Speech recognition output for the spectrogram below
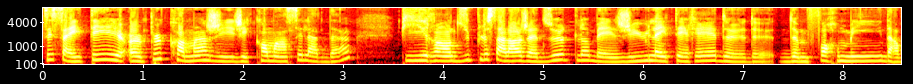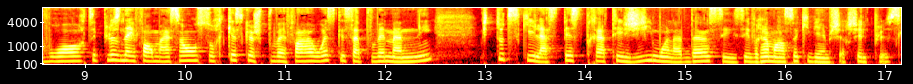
sais, ça a été un peu comment j'ai commencé là-dedans. Puis rendu plus à l'âge adulte, là, ben, j'ai eu l'intérêt de, me former, d'avoir plus d'informations sur qu'est-ce que je pouvais faire, où est-ce que ça pouvait m'amener. Puis tout ce qui est l'aspect stratégie, moi, là-dedans, c'est vraiment ça qui vient me chercher le plus.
